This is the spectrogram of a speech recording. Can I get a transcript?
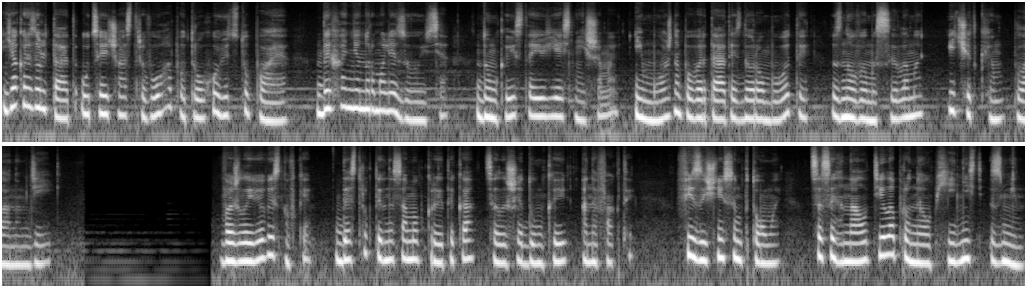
Як результат, у цей час тривога потроху відступає, дихання нормалізується, думки стають яснішими, і можна повертатись до роботи з новими силами і чітким планом дій. Важливі висновки. Деструктивна самокритика це лише думки, а не факти. Фізичні симптоми це сигнал тіла про необхідність змін.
